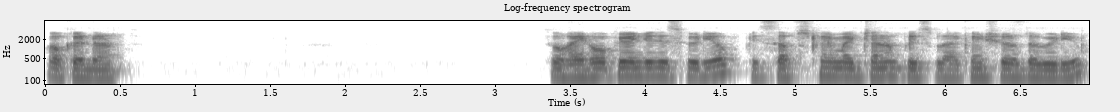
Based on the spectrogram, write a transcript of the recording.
Okay done. So i hope you enjoy this video. Please subscribe my channel. Please like and share the video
